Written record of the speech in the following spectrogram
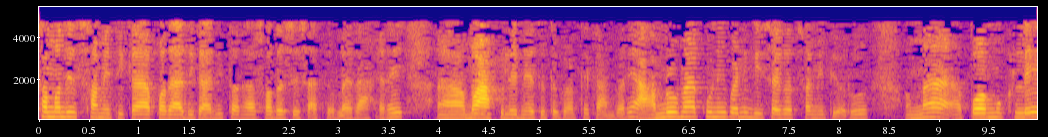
सम्बन्धित समितिका पदाधिकारी तथा सदस्य साथीहरूलाई राखेरै म आफूले नेतृत्व गर्दै काम गरेँ। हाम्रोमा कुनै पनि विषयगत समितिहरूमा प्रमुखले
